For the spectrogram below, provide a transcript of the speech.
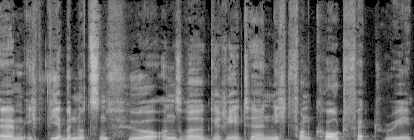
ähm, ich, wir benutzen für unsere Geräte nicht von Code Factory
